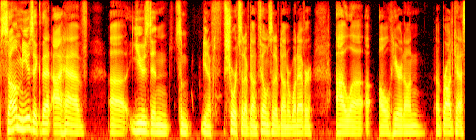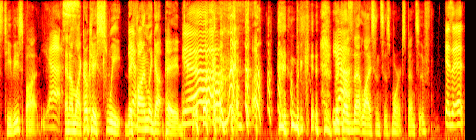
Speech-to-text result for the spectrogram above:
some music that I have uh, used in some you know f- shorts that I've done, films that I've done, or whatever. I'll uh, I'll hear it on a broadcast TV spot, Yes. and I'm like, okay, sweet, they Yeah. finally got paid. Yeah. I'm- I'm glad. because, Yeah. because that license is more expensive. is it?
